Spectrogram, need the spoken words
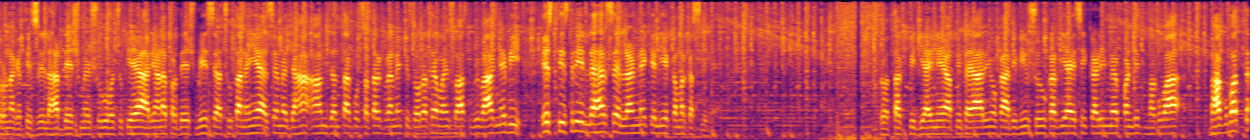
कोरोना की तीसरी लहर देश में शुरू हो चुकी है। हरियाणा प्रदेश भी इसे अछूता नहीं है। ऐसे में जहाँ आम जनता को सतर्क रहने की ज़रूरत है, वहीं स्वास्थ्य विभाग ने भी इस तीसरी लहर से लड़ने के लिए कमर कस ली है। रोहतक पीजीआई ने अपनी तैयारियों का रिव्यू शुरू कर दिया। इसी कड़ी में पंडित भगवा, भागवत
